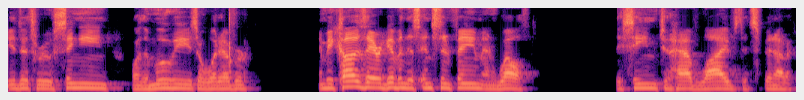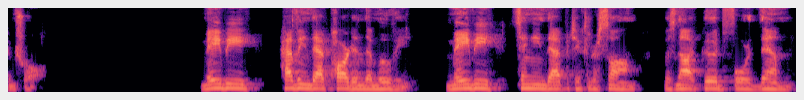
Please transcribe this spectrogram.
either through singing or the movies or whatever. And because they are given this instant fame and wealth, they seem to have lives that spin out of control. Maybe having that part in the movie, maybe singing that particular song was not good for them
